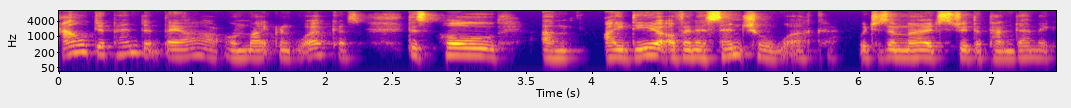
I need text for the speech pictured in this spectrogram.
how dependent they are on migrant workers. This whole um, idea of an essential worker, which has emerged through the pandemic,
